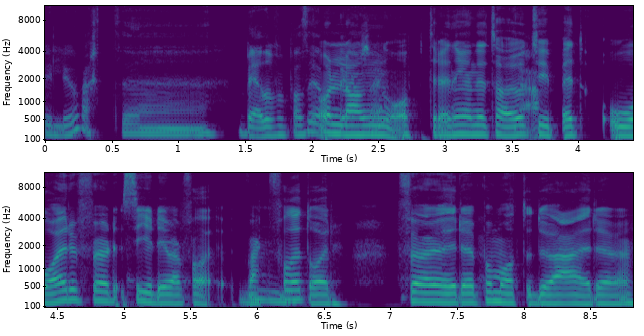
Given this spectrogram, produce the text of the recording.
ville jo vært eh, bedre for pasienten. Og lang kanskje. opptrening. Det tar jo Ja. typ et år før, sier de i hvert fall, i hvert fall et år, før eh, på en måte du er eh,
